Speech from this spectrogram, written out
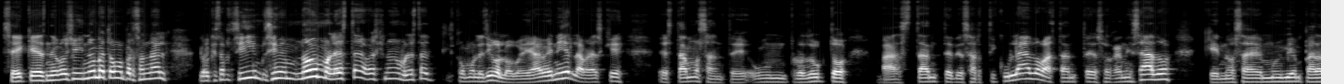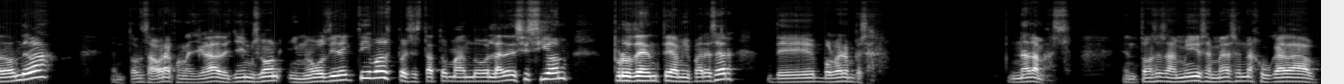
sé que es negocio y no me tomo personal, lo que está, sí, sí, no me molesta, la verdad es que no me molesta, como les digo, lo voy a venir, la verdad es que estamos ante un producto bastante desarticulado, bastante desorganizado, que no sabe muy bien para dónde va, entonces ahora con la llegada de James Gunn y nuevos directivos, pues está tomando la decisión prudente, a mi parecer, de volver a empezar. Nada más. Entonces a mí se me hace una jugada,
